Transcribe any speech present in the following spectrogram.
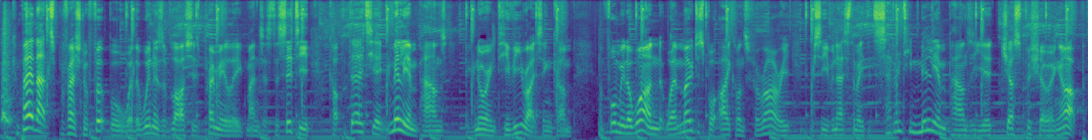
Compare that to professional football, where the winners of last year's Premier League, Manchester City, cut £38 million, ignoring TV rights income, and Formula One, where motorsport icons Ferrari receive an estimated £70 million a year just for showing up.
